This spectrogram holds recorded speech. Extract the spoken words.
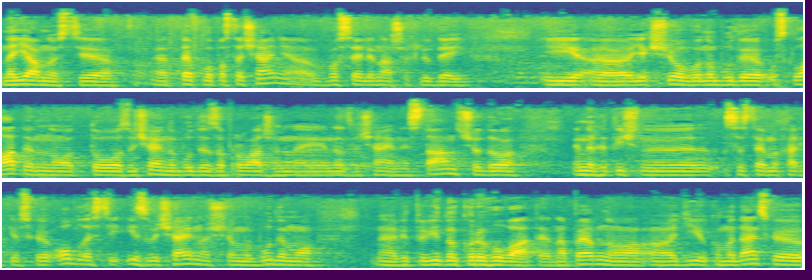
наявності е, теплопостачання в оселі наших людей. І якщо воно буде ускладнено, то звичайно буде запроваджений надзвичайний стан щодо енергетичної системи Харківської області. І звичайно, що ми будемо е, відповідно коригувати напевно е, дію комендантської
